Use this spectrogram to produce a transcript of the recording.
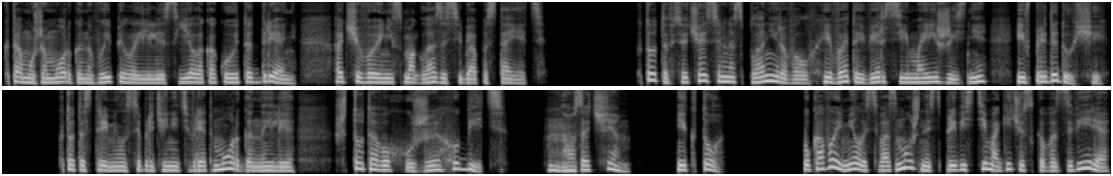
К тому же Морган выпила или съела какую-то дрянь, отчего и не смогла за себя постоять. Кто-то все тщательно спланировал и в этой версии моей жизни, и в предыдущей. Кто-то стремился причинить вред Морган или, что того хуже, убить. Но зачем? И кто? У кого имелась возможность привести магического зверя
